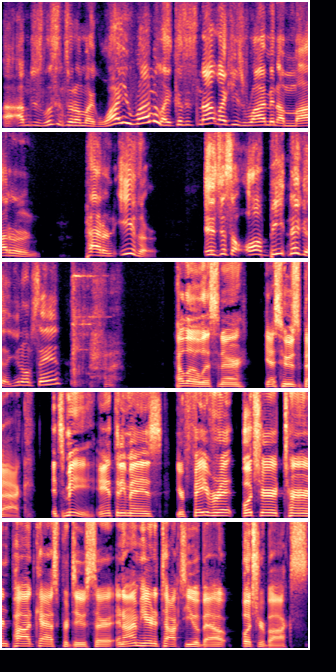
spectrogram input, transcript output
I, I'm just listening to it. I'm like, why are you rhyming like? Because it's not like he's rhyming a modern pattern either. It's just an offbeat nigga. You know what I'm saying? Hello, listener. Guess who's back? It's me, Anthony Mays, your favorite butcher turned podcast producer, and I'm here to talk to you about ButcherBox.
